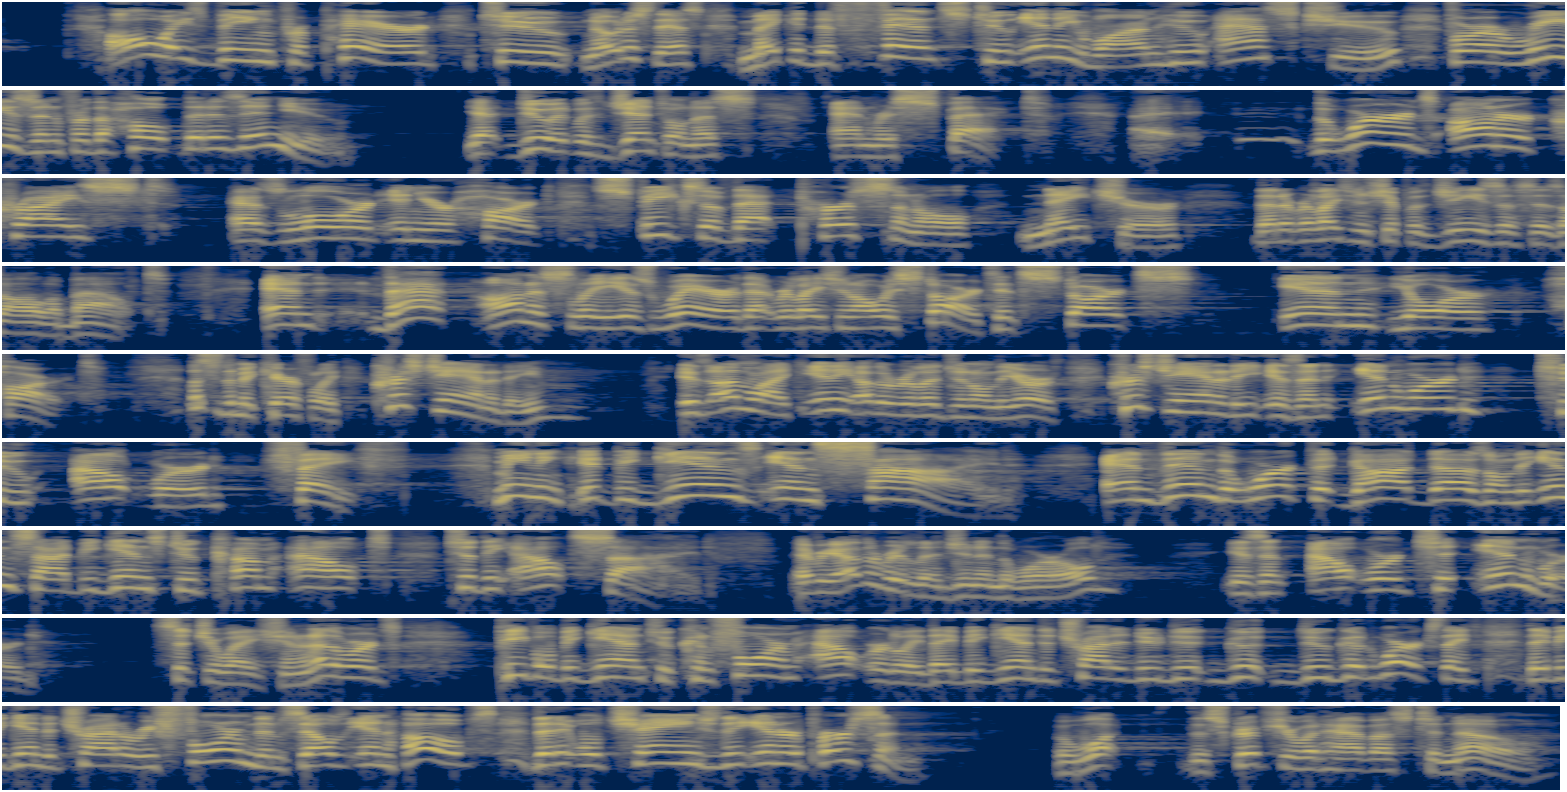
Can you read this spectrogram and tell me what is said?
Always being prepared to, notice this, make a defense to anyone who asks you for a reason for the hope that is in you. Yet do it with gentleness and respect. Uh, the words honor Christ as Lord in your heart speaks of that personal nature that a relationship with Jesus is all about. And that, honestly, is where that relation always starts. It starts in your heart. Listen to me carefully. Christianity is unlike any other religion on the earth. Christianity is an inward to outward faith, meaning it begins inside and then the work that God does on the inside begins to come out to the outside. Every other religion in the world is an outward to inward situation. In other words, people begin to conform outwardly. They begin to try to do, do, good, do good works. They, they begin to try to reform themselves in hopes that it will change the inner person. But what the scripture would have us to know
